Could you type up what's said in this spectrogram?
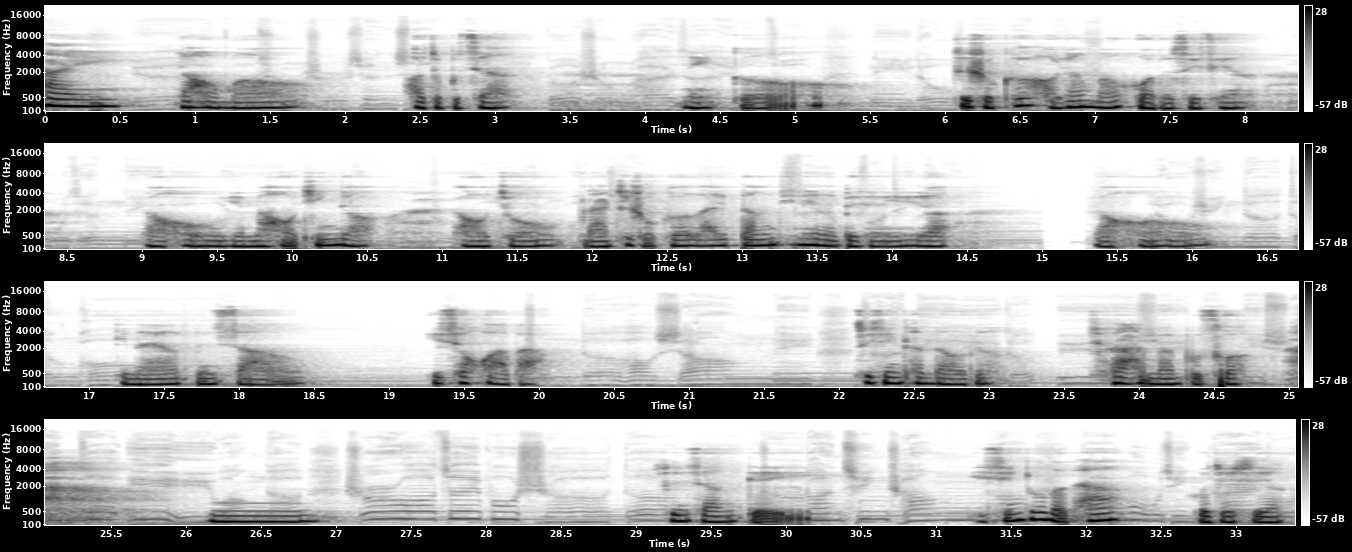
嗨，你好吗？好久不见。那个，这首歌好像蛮火的最近，然后也蛮好听的，然后就拿这首歌来当今天的背景音乐，然后给大家分享一些话吧。最近看到的，觉得还蛮不错。嗯。分享给你心中的他，或者是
